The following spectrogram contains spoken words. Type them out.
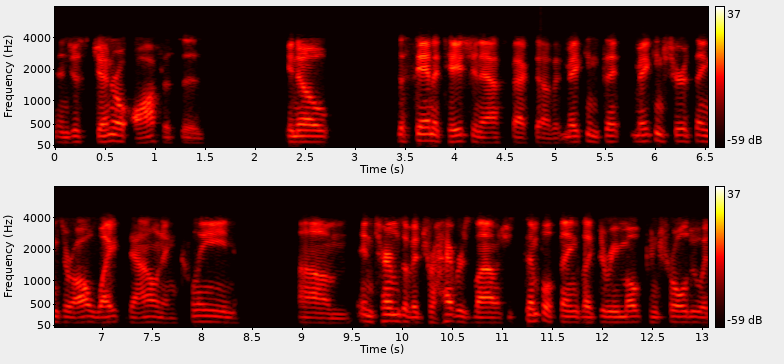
and just general offices, you know, the sanitation aspect of it, making th- making sure things are all wiped down and clean um, in terms of a driver's lounge, simple things like the remote control to a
